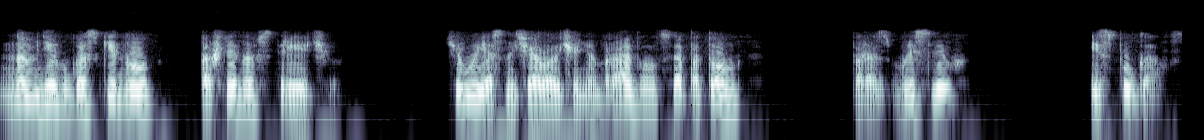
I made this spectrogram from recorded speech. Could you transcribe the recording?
Но мне в Госкино пошли навстречу, чему я сначала очень обрадовался, а потом, поразмыслив, испугался.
